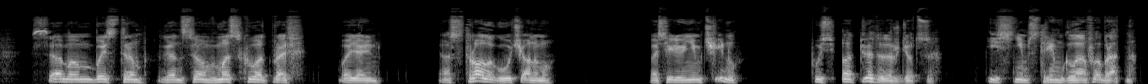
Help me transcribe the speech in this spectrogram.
— Самым быстрым гонцом в Москву отправь боярин, астрологу ученому, Василию Немчину. Пусть ответа дождется, и с ним стремглав обратно. —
